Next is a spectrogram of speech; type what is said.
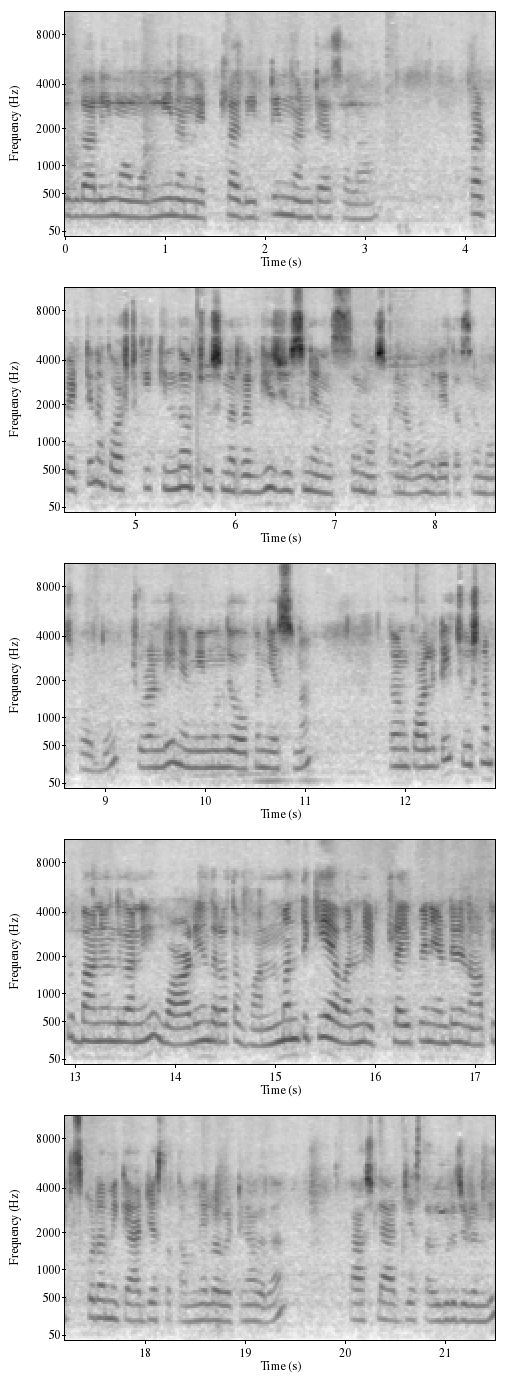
చూడాలి మా మమ్మీ నన్ను ఎట్లా తిట్టిందంటే అసలు. బట్ పెట్టిన కాస్ట్కి కింద చూసిన రివ్యూస్ చూసి నేను అస్సలు మోసపోయినా అబ్బా. మీరైతే అస్సలు మోసపోవద్దు. చూడండి నేను మీ ముందే ఓపెన్ చేస్తున్నా. దాని క్వాలిటీ చూసినప్పుడు బాగానే ఉంది కానీ వాడిన తర్వాత వన్ మంత్కి అవన్నీ ఎట్లా అయిపోయినాయి అంటే నేను ఆ పిక్స్ కూడా మీకు యాడ్ చేస్తా తమ్నేలో పెట్టినా కదా. లాస్ట్లో యాడ్ చేస్తా అవి కూడా చూడండి.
